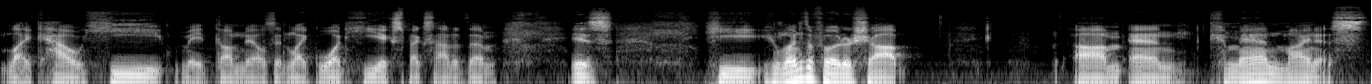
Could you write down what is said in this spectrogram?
like how he made thumbnails and like what he expects out of them, is he he went to Photoshop um, and command minus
